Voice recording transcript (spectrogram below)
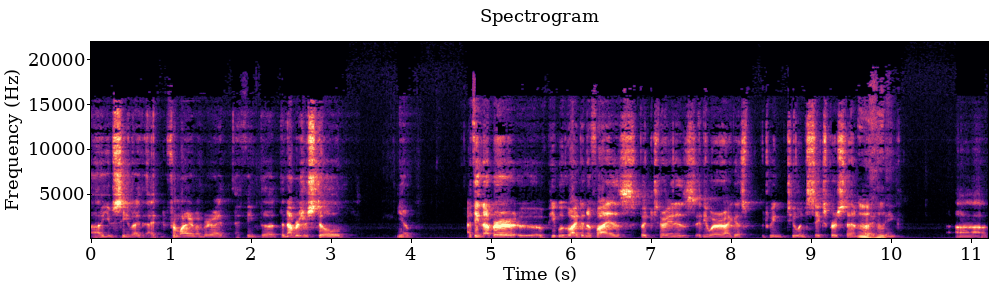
uh, you've seen, but I, I, from what I remember, I, I, think the, the numbers are still, you know, I think the number of people who identify as vegetarian is anywhere, I guess, between two and six percent. Mm-hmm. I think uh,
